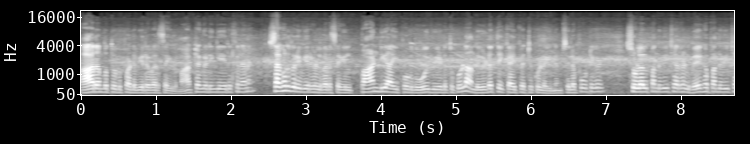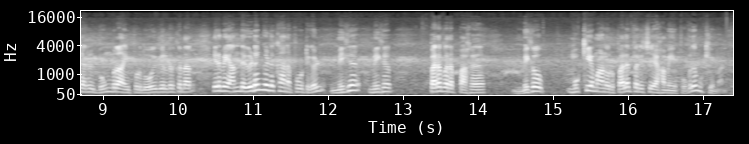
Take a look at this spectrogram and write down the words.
ஆரம்ப துடுப்பாட்ட வீரர் வரிசையில் மாற்றங்கள் இங்கே இருக்கின்றன. சகோதரி வீரர்கள் வரிசையில் பாண்டியா இப்பொழுது ஓய்வு எடுத்துக்கொள்ள அந்த இடத்தை கைப்பற்றிக் கொள்ள இன்னும் சில போட்டிகள். சுழல் பந்து வீச்சார்கள் வேக பந்து வீச்சார்கள் பும்ரா இப்பொழுது ஓய்வில் இருக்கிறார் எனவே அந்த இடங்களுக்கான போட்டிகள் மிக மிக பரபரப்பாக மிக முக்கியமான ஒரு பல பரீட்சையாக அமையப் போவது முக்கியமானது.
